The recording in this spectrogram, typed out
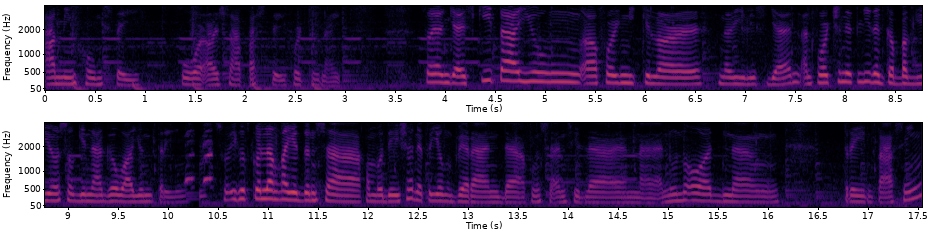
aming homestay for our Sapa stay for 2 nights. So, ayan guys, kita yung uh, funicular na release dyan. Unfortunately, nagkabagyo so ginagawa yung train. So, ikot ko lang kayo doon sa accommodation. Ito yung veranda kung saan sila nanonood ng train passing.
